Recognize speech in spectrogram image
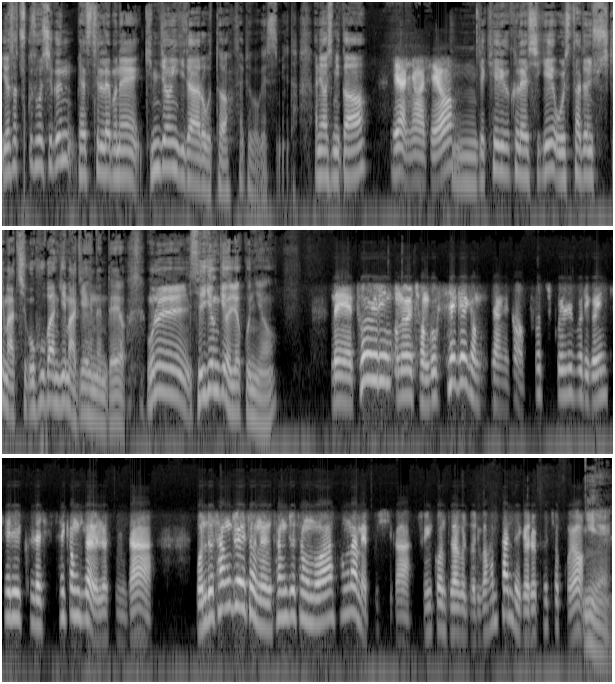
이어서 축구 소식은 베스트 11의 김정희 기자로부터 살펴보겠습니다. 안녕하십니까? 네, 안녕하세요. 음, 이제 K리그 클래식이 올스타전 휴식기 마치고 후반기 맞이했는데요. 오늘 3경기 열렸군요. 네, 토요일인 오늘 전국 3개 경기장에서 프로축구 1부 리그인 K리그 클래식 3경기가 열렸습니다. 먼저 상주에서는 상주 상무와 성남 FC가 주인권 드락을 노리고 한판 대결을 펼쳤고요. 예.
